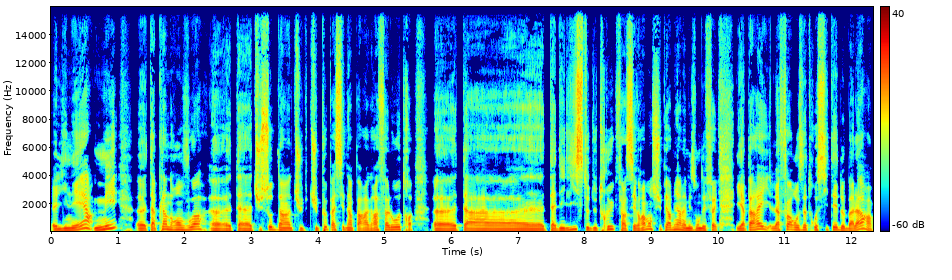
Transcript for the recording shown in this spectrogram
linéaire, mais tu as plein de renvois. T'as- tu sautes d'un, tu, tu peux passer d'un paragraphe à l'autre. T'as as des listes de trucs. Enfin, c'est vraiment super bien la Maison des Feuilles. Il y a pareil, la foire aux atrocités de Ballard.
